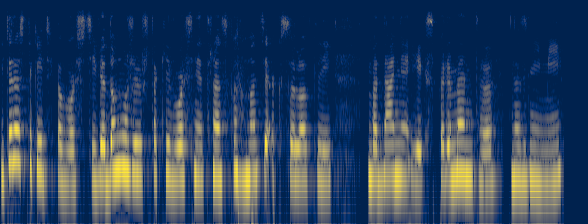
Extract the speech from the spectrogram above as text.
I teraz takiej ciekawości, wiadomo, że już takie właśnie transformacje aksolotli, badania i eksperymenty nad nimi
